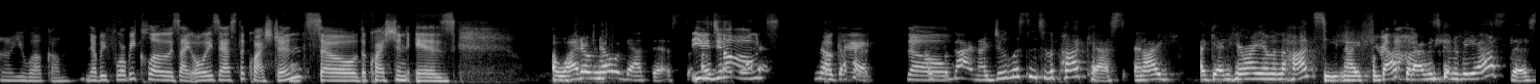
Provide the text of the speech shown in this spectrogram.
Oh, you're welcome. Now, before we close, I always ask the question. So the question is Oh, I don't know about this. You okay, don't? No, okay. So I've forgotten. I do listen to the podcast, and I again here I am in the hot seat, and I forgot that I was going to be asked this.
